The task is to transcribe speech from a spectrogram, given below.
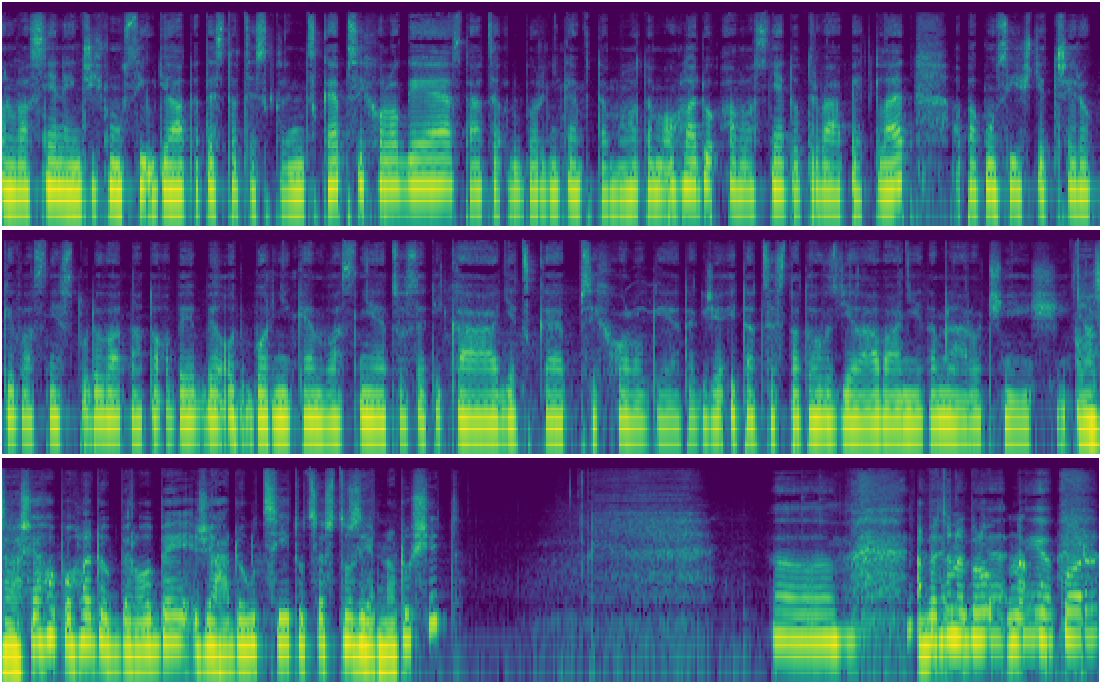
On vlastně nejdřív musí udělat atestaci z klinické psychologie a stát se odborníkem v tomhle ohledu a vlastně to trvá pět let a pak musí ještě tři roky vlastně studovat na to, aby byl odborníkem vlastně, co se týká dětské psychologie. Takže i ta cesta toho vzdělávání je tam náročnější. A z vašeho pohledu bylo by žádoucí tu cestu zjednodušit? Uh, Aby to nebylo na jo. úkor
